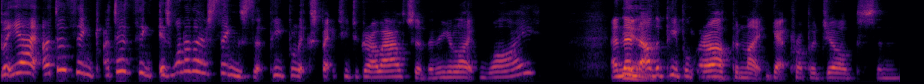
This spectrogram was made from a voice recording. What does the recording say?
But yeah, I don't think I don't think it's one of those things that people expect you to grow out of, and you're like, why? And then Yeah. other people grow up and like get proper jobs and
